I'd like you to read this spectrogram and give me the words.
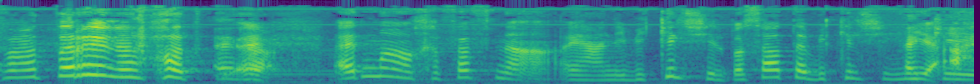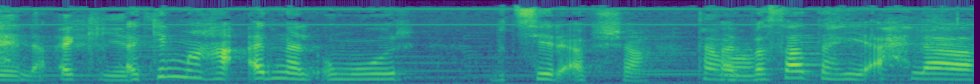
فمضطرين نحط. قد ما خففنا يعني بكل شيء البساطة بكل شيء هي أكيد. أحلى. أكيد. كل ما عقدنا الأمور بتصير أبشع. تمام. فالبساطة هي أحلى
